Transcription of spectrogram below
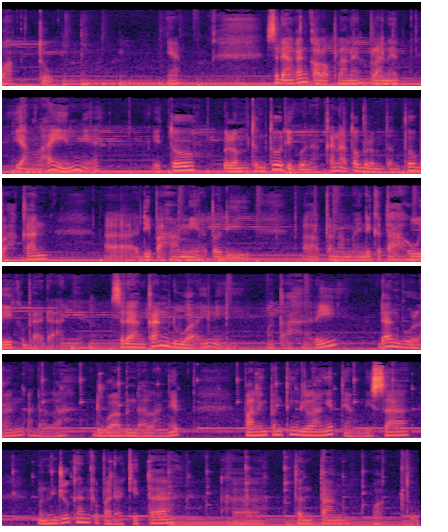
waktu ya. Sedangkan kalau planet-planet yang lain ya itu belum tentu digunakan atau belum tentu bahkan uh, dipahami atau di uh, apa namanya diketahui keberadaannya. Sedangkan dua ini matahari dan bulan adalah dua benda langit paling penting di langit yang bisa menunjukkan kepada kita uh, tentang waktu.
